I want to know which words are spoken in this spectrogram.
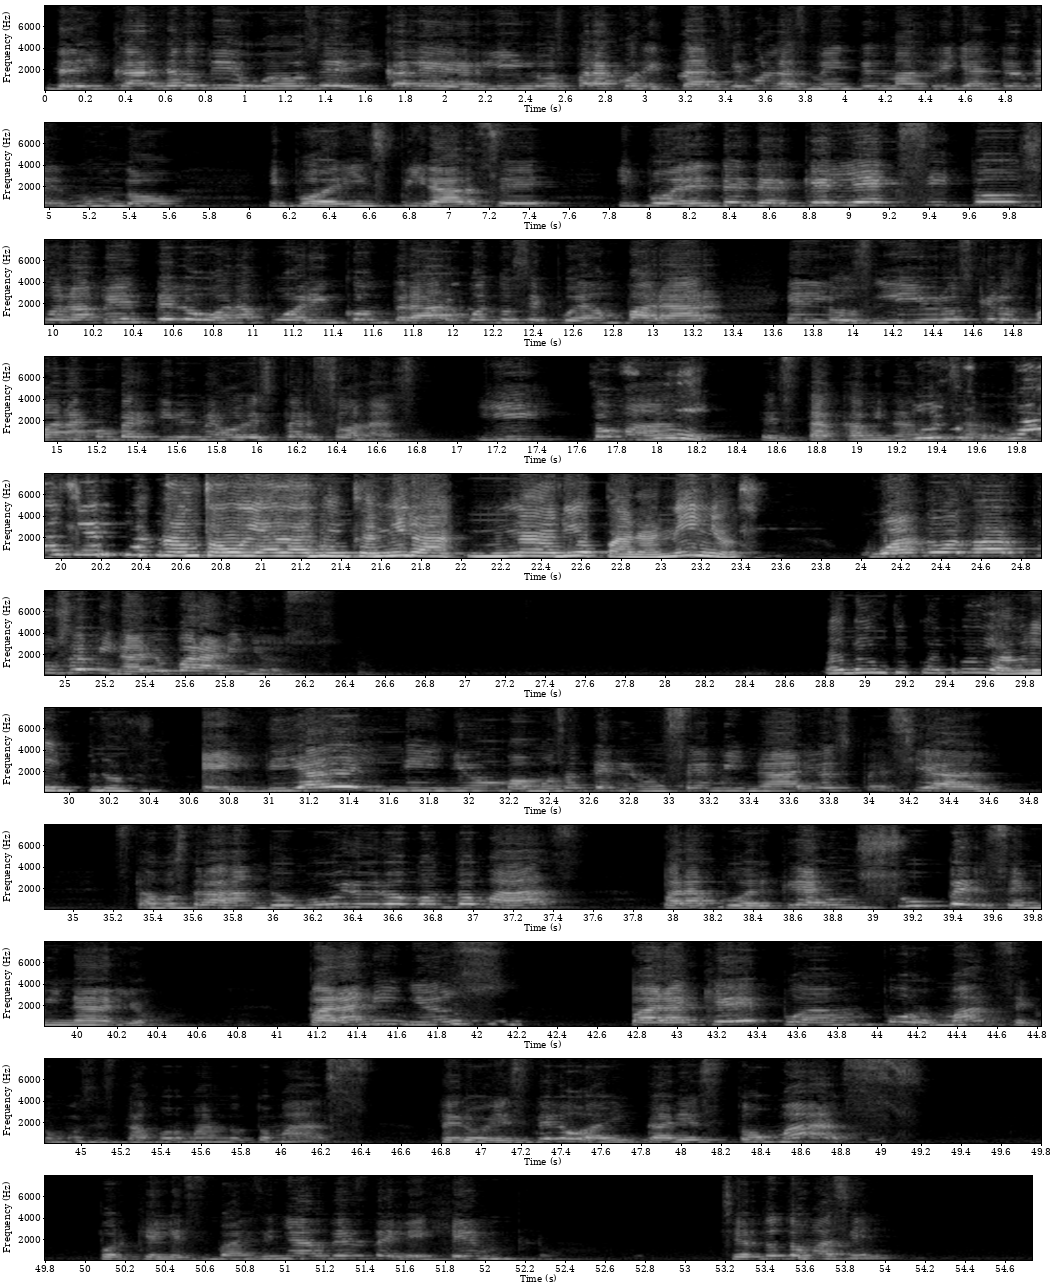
dedicarse a los videojuegos, se dedica a leer libros para conectarse con las mentes más brillantes del mundo y poder inspirarse y poder entender que el éxito solamente lo van a poder encontrar cuando se puedan parar en los libros que los van a convertir en mejores personas. Y Tomás está caminando esa ruta. pronto voy a dar un seminario para niños ¿Cuándo vas a dar tu seminario para niños? El 24 de abril, profe. El Día del Niño vamos a tener un seminario especial. Estamos trabajando muy duro con Tomás para poder crear un super seminario para niños para que puedan formarse como se está formando Tomás. Pero este lo va a dictar es Tomás, porque les va a enseñar desde el ejemplo. ¿Cierto, Tomásín?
